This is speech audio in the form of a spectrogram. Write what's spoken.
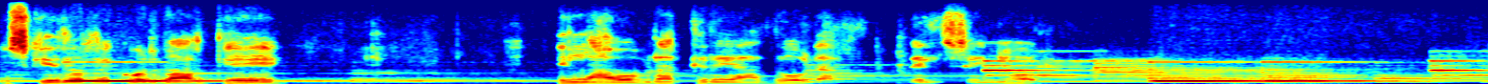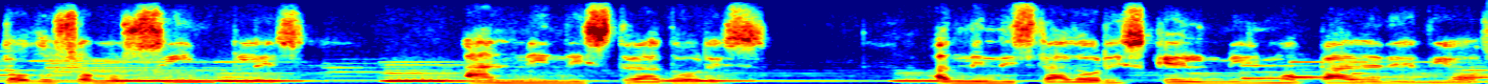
nos quiere recordar que en la obra creadora del Señor, todos somos simples administradores administradores que el mismo Padre de Dios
